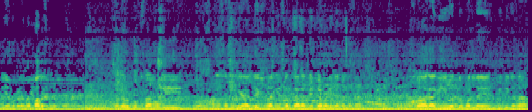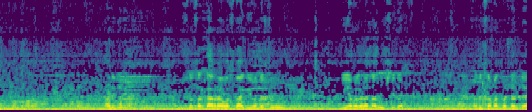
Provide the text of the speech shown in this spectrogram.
ನಿಯಮಗಳನ್ನು ಪಾಲಿಸ್ತದೆ ನಗರಕುಂ ಸಾಮೂಲಿ ಸಮಿತಿಯ ಅಧ್ಯಕ್ಷರಾಗಿ ಸರ್ಕಾರ ನೇಮಕ ಮಾಡಿದೆ ನನ್ನನ್ನು ಸೊ ಹಾಗಾಗಿ ಇವತ್ತು ಮೊದಲನೇ ಮೀಟಿಂಗನ್ನು ಮಾಡಿದ್ದೀವಿ. ಸೊ ಸರ್ಕಾರ ಹೊಸದಾಗಿ ಒಂದಷ್ಟು ನಿಯಮಗಳನ್ನು ರೂಪಿಸಿದೆ. ಅದಕ್ಕೆ ಸಂಬಂಧಪಟ್ಟಂತೆ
